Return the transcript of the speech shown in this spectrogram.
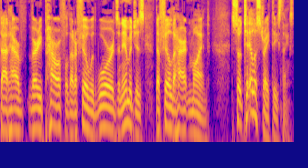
that are very powerful, that are filled with words and images that fill the heart and mind. So to illustrate these things,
